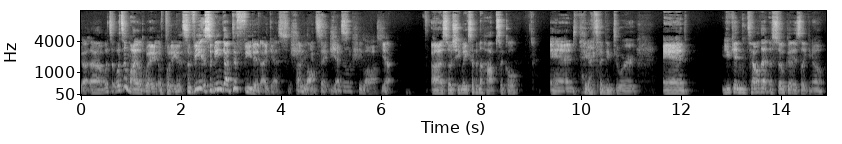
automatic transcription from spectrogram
uh, what's a, what's a mild way of putting it? Sabine Sabine got defeated, I guess. She uh, you could lost. say She- yes. she lost. Yeah. Uh, so she wakes up in the hopsicle, and they are tending to her, and you can tell that Ahsoka is like you know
